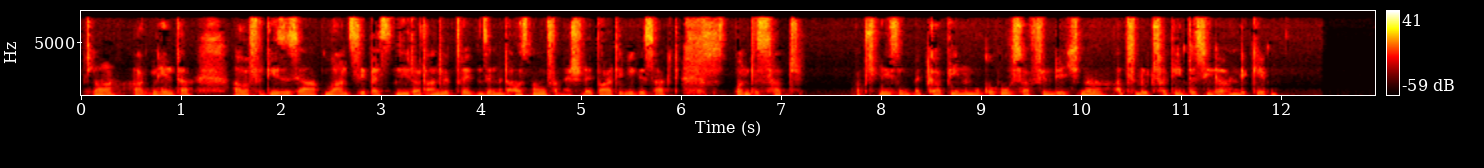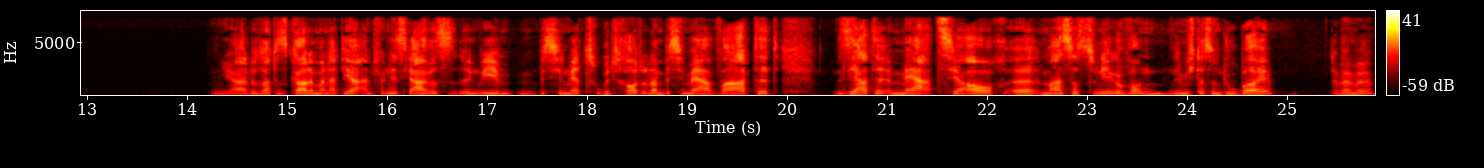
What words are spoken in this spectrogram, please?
Klar, Haken hinter. Aber für dieses Jahr waren es die Besten, die dort angetreten sind, mit Ausnahme von Ashley Barty, wie gesagt. Und es hat abschließend mit Gabine Muguruza, finde ich, eine absolut verdiente Siegerin gegeben. Ja, du sagtest gerade, man hat ja Anfang des Jahres irgendwie ein bisschen mehr zugetraut oder ein bisschen mehr erwartet. Sie hatte im März ja auch äh, Masters-Turnier gewonnen, nämlich das in Dubai. Da wären wir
